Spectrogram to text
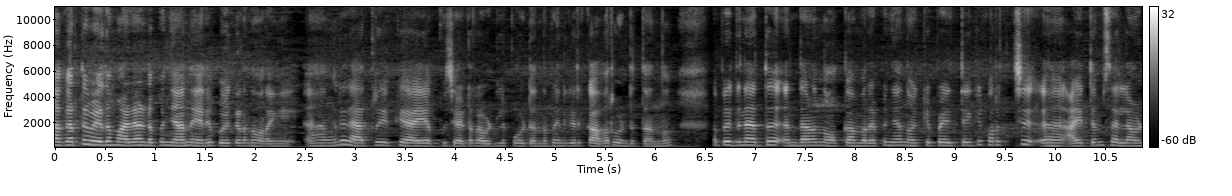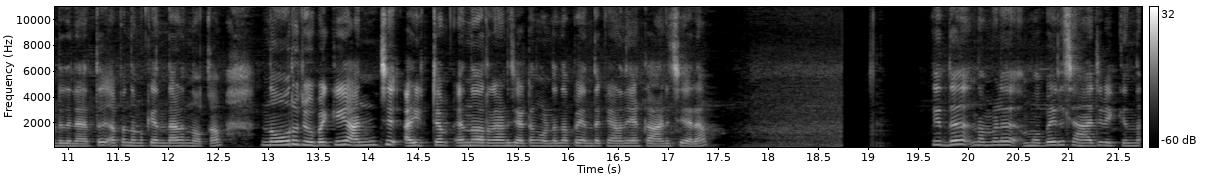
തകർത്ത് പെയ്ത മഴ കണ്ടപ്പോൾ ഞാൻ നേരെ പോയി കിടന്ന് ഉറങ്ങി അങ്ങനെ രാത്രിയൊക്കെ ആയപ്പോൾ ചേട്ടൻ റൗഡിൽ പോയിട്ട് വന്നപ്പോൾ എനിക്കൊരു കവർ കൊണ്ട് തന്നു. അപ്പോൾ ഇതിനകത്ത് എന്താണെന്ന് നോക്കാൻ പറയും. അപ്പോൾ ഞാൻ നോക്കിയപ്പോഴത്തേക്ക് കുറച്ച് ഐറ്റംസ് എല്ലാം ഉണ്ട് ഇതിനകത്ത്. അപ്പോൾ നമുക്ക് എന്താണെന്ന് നോക്കാം. നൂറ് രൂപയ്ക്ക് അഞ്ച് ഐറ്റം എന്ന് പറഞ്ഞാണ് ചേട്ടൻ കൊണ്ടുവന്നത്. അപ്പോൾ എന്തൊക്കെയാണെന്ന് ഞാൻ കാണിച്ചു തരാം. ഇത് നമ്മൾ മൊബൈൽ ചാരി വെക്കുന്ന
